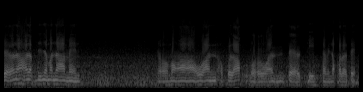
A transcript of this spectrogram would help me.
Pero nahanap din naman namin. So, mga 1 o'clock or 1.30 kami nakarating.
